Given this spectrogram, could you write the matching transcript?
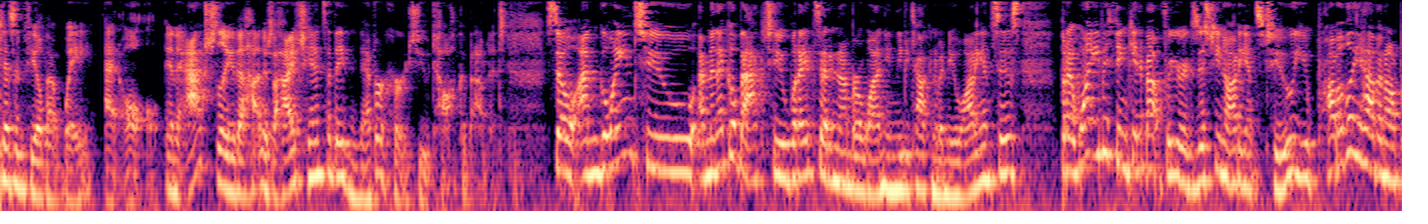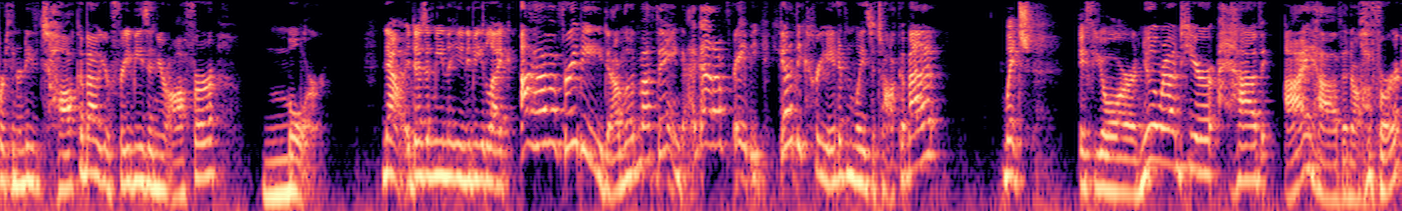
doesn't feel that way at all. And actually, the, there's a high chance that they've never heard you talk about it. So I'm going to, I'm going to go back to what I'd said in number one. You need to be talking about new audiences, but I want you to be thinking about for your existing audience too. You probably have an opportunity to talk about your freebies and your offer more. Now, it doesn't mean that you need to be like, I have a freebie, download my thing. I got a freebie. You got to be creative in ways to talk about it, which if you're new around here, have I have an offer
